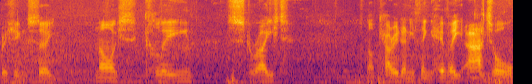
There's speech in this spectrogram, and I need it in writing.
As you can see, nice, clean, straight. Not carried anything heavy at all.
